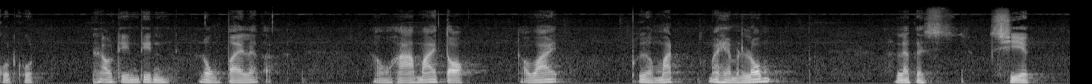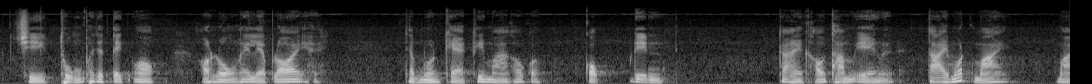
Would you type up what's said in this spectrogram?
ขุดขุดเอาดินดินลงไปแล้วก็ เอาหาไม้ตอกเอาไว้ เพื่อมัดไม่ให้มันล้ม แล้วก็เฉียกฉีกถุงพลาสติกออก เอาลงให้เรียบร้อยจำนวนแขกที่มาเขาก็ ดิน ถ้าให้เขาทำเองเลยตายมดไม้ ไม้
